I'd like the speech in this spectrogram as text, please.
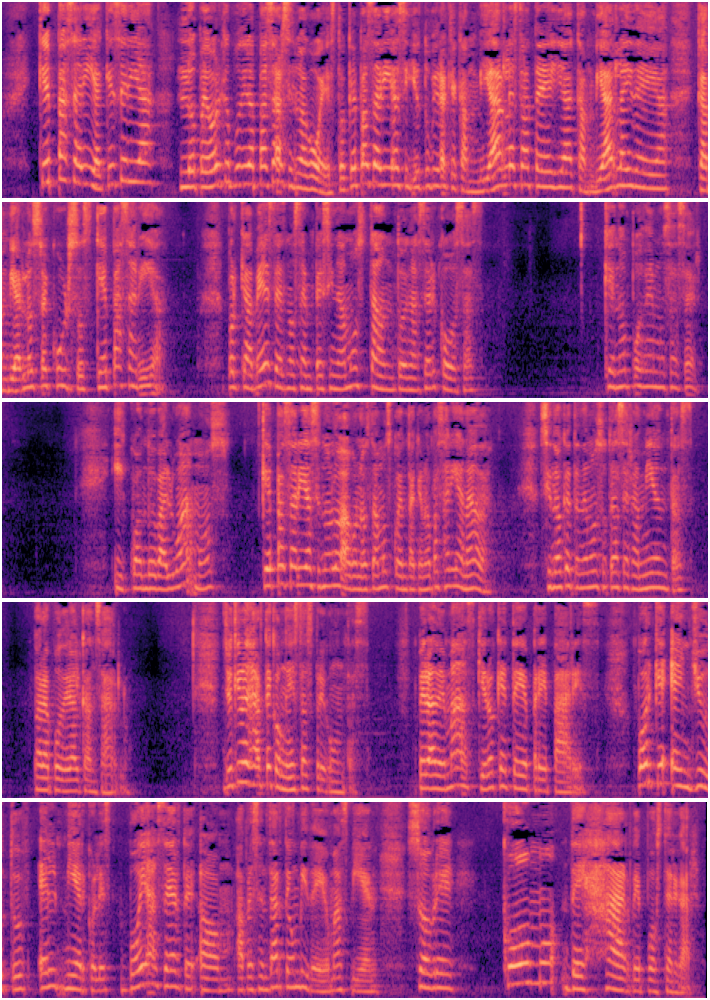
¿Qué pasaría? ¿Qué sería lo peor que pudiera pasar si no hago esto? ¿Qué pasaría si yo tuviera que cambiar la estrategia, cambiar la idea, cambiar los recursos? ¿Qué pasaría? Porque a veces nos empecinamos tanto en hacer cosas que no podemos hacer. Y cuando evaluamos qué pasaría si no lo hago, nos damos cuenta que no pasaría nada, sino que tenemos otras herramientas para poder alcanzarlo. Yo quiero dejarte con estas preguntas, pero además quiero que te prepares, porque en YouTube el miércoles voy a hacerte, um, a presentarte un video más bien sobre cómo dejar de postergar.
